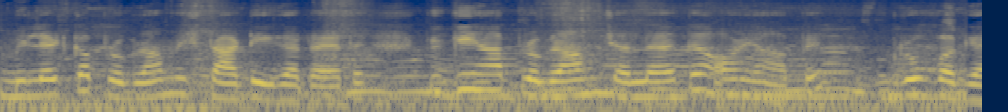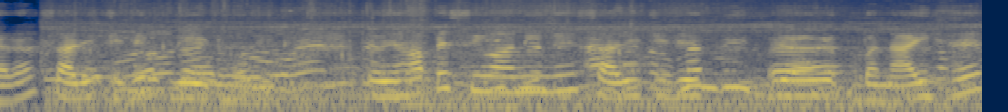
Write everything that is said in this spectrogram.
मिलेट का प्रोग्राम स्टार्ट ही कर रहे थे, क्योंकि यहाँ प्रोग्राम चल रहे थे और यहाँ पे ग्रुप वगैरह सारी चीज़ें क्रिएट हो रही थी। तो यहाँ पे शिवानी ने सारी चीज़ें बनाई है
